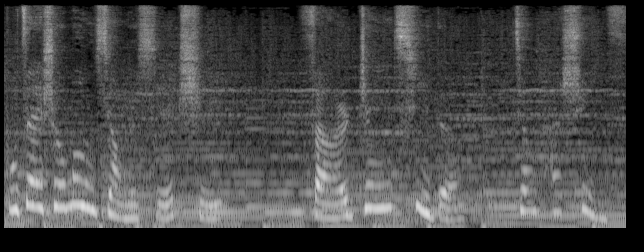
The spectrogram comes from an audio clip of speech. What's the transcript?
不再受梦想的挟持，反而争气的将它驯服。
